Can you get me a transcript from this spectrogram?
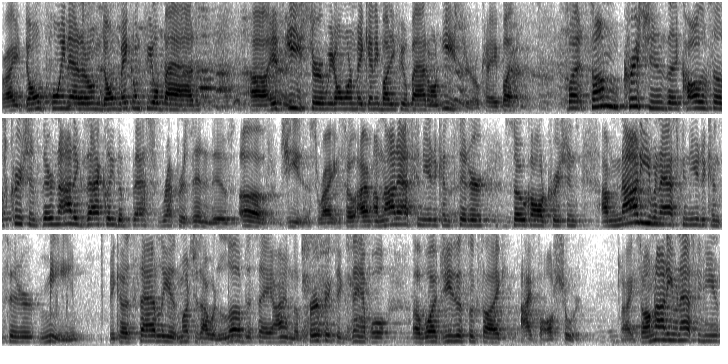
right? Don't point at them, don't make them feel bad. Uh, it's Easter. We don't want to make anybody feel bad on Easter, okay? But, but some Christians that call themselves Christians, they're not exactly the best representatives of Jesus, right? So I'm not asking you to consider so called Christians. I'm not even asking you to consider me, because sadly, as much as I would love to say I am the perfect example of what Jesus looks like, I fall short. All right, so I'm not even asking you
